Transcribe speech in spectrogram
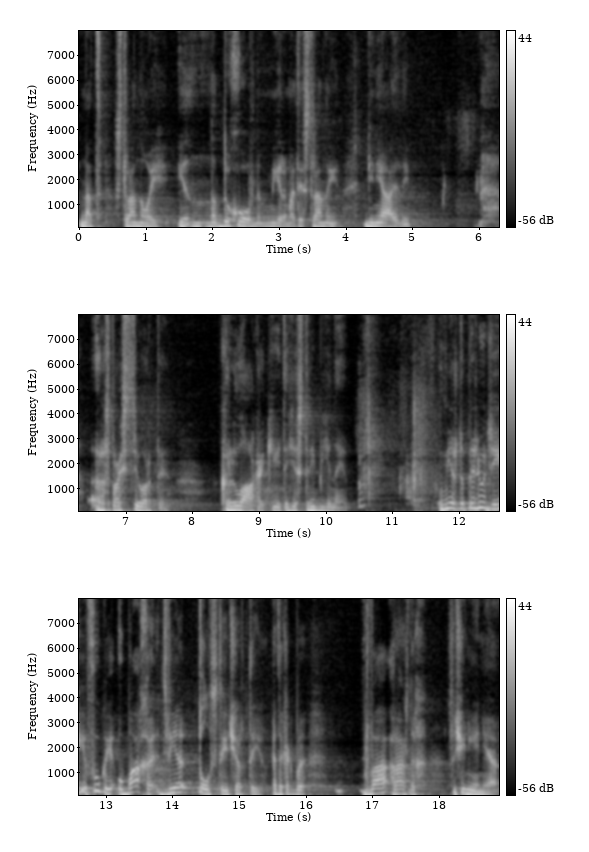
над страной и над духовным миром этой страны гениальный, распростерты, крыла какие-то ястребиные. Между прелюдией и фугой у Баха две толстые черты. Это как бы два разных сочинения,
